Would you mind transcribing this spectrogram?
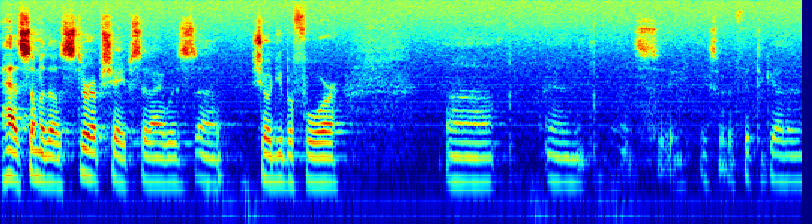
has some of those stirrup shapes that I was, uh, showed you before. Uh, And, let's see, they sort of fit together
